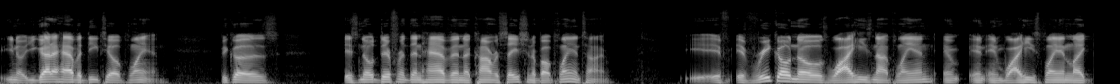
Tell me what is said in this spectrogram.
you know, you got to have a detailed plan because it's no different than having a conversation about playing time. If if Rico knows why he's not playing and, and, and why he's playing like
